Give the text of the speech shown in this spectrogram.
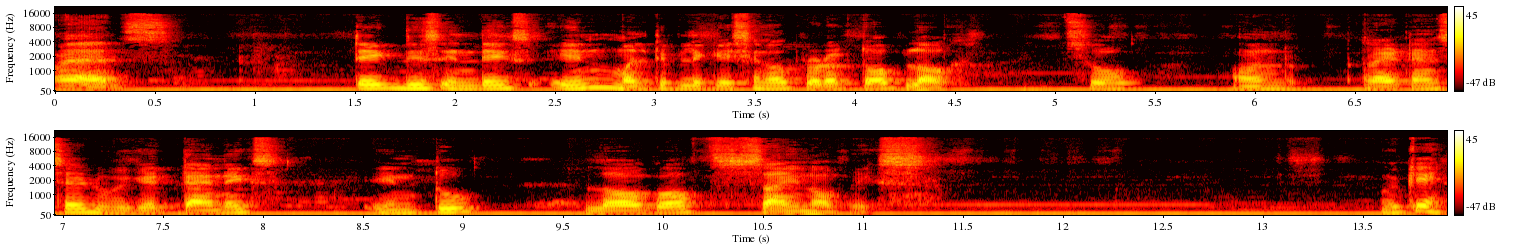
as take this index in multiplication or product of log. So on right hand side we get tan x into log of sine of x. Okay?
